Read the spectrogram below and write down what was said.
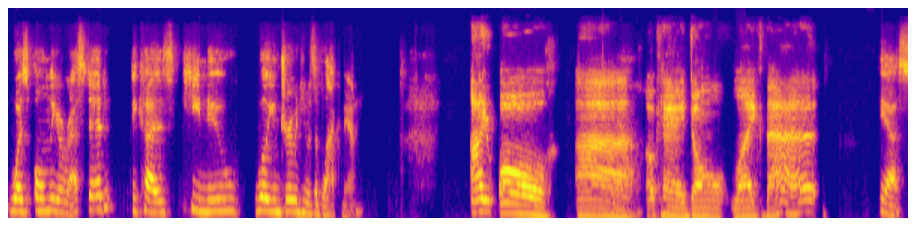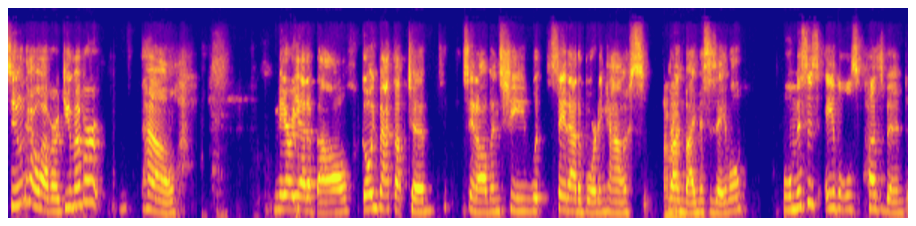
was only arrested because he knew William Drew and he was a black man. I oh ah okay, don't like that. Yeah. Soon, however, do you remember how Marietta Bell, going back up to St. Albans, she would stayed at a boarding house Uh-huh. run by Mrs. Abel? Well, Mrs. Abel's husband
